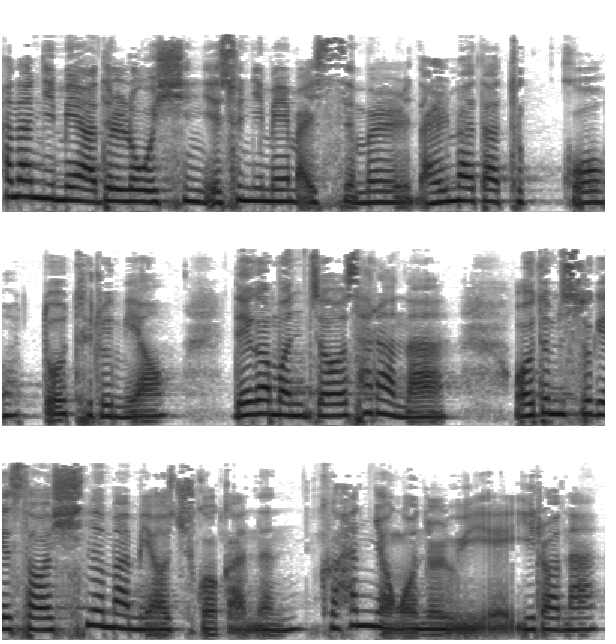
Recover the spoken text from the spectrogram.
하나님의 아들로 오신 예수님의 말씀을 날마다 듣고 또 들으며 내가 먼저 살아나 어둠 속에서 신음하며 죽어가는 그 한 영혼을 위해 일어나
